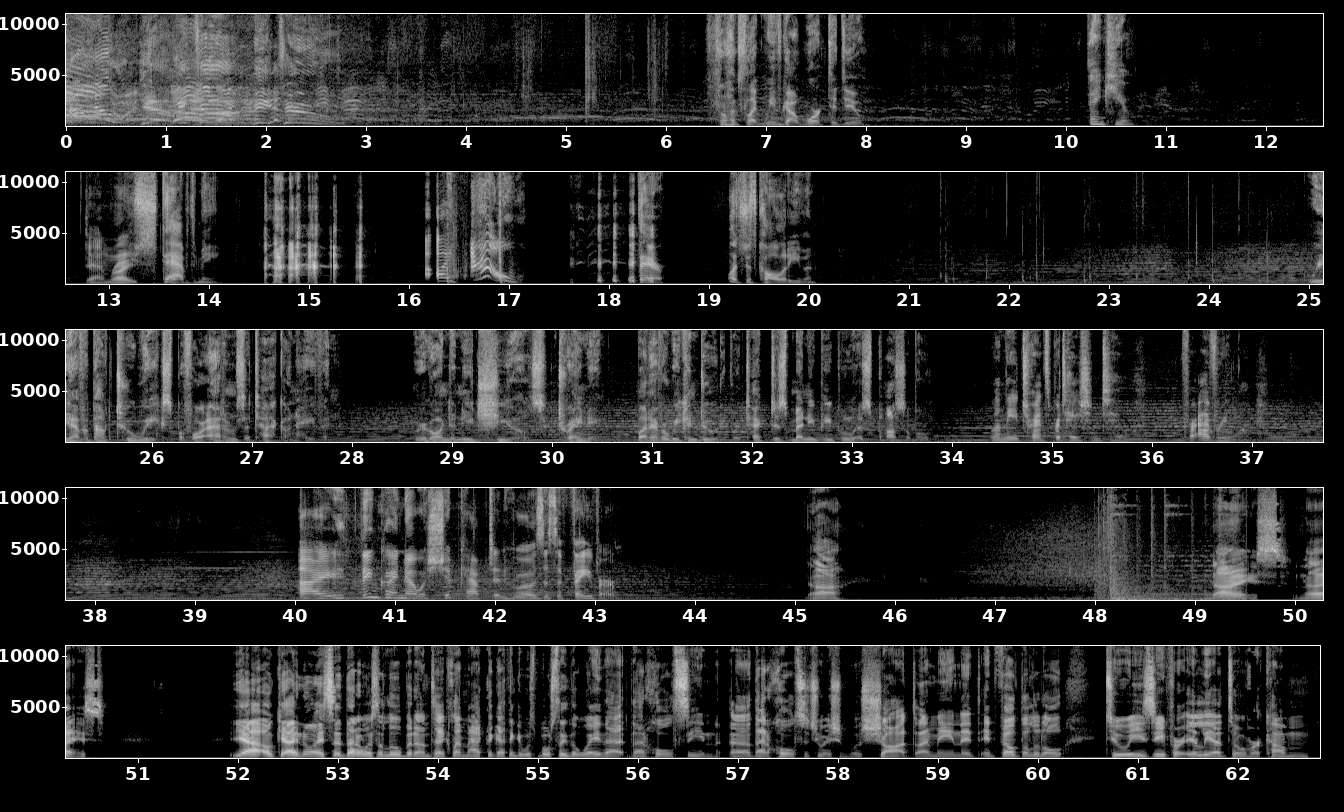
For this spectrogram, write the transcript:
Looks like we've got work to do. Thank you. Damn right. You stabbed me. I. Ow! There. Let's just call it even. We have about two weeks before Adam's attack on Haven. We're going to need shields, training, whatever we can do to protect as many people as possible. We'll need transportation too. For everyone. I think I know a ship captain who owes us a favor. Ah. nice. Nice. Yeah, okay, I know I said that it was a little bit anticlimactic. I think it was mostly the way that that whole scene, uh, that whole situation was shot. I mean, it, it felt a little too easy for Ilia to overcome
